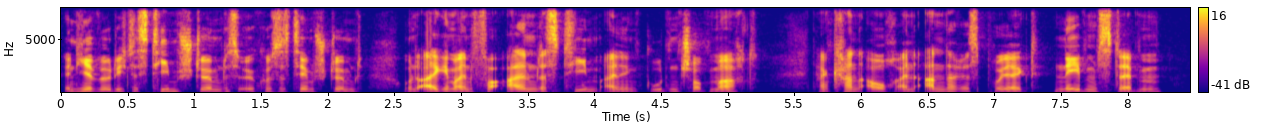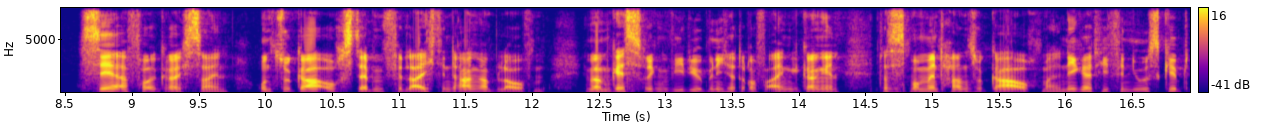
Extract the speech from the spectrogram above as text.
Wenn hier wirklich das Team stimmt, das Ökosystem stimmt und allgemein vor allem das Team einen guten Job macht, dann kann auch ein anderes Projekt neben Steppen sehr erfolgreich sein und sogar auch Steppen vielleicht den Rang ablaufen. In meinem gestrigen Video bin ich ja darauf eingegangen, dass es momentan sogar auch mal negative News gibt,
